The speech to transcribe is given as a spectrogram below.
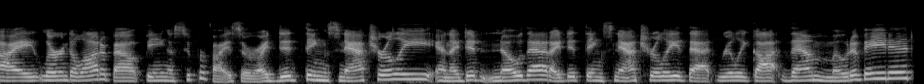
I learned a lot about being a supervisor. I did things naturally, and I didn't know that. I did things naturally that really got them motivated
